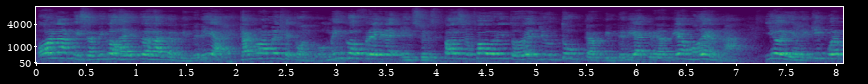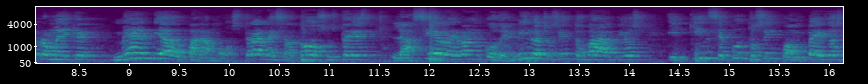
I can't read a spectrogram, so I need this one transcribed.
Hola mis amigos adictos de la carpintería, están nuevamente con Domingo Freire en su espacio favorito de YouTube, Carpintería Creativa Moderna. Y hoy el equipo de ProMaker me ha enviado para mostrarles a todos ustedes la sierra de banco de 1800 vatios y 15.5 amperios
